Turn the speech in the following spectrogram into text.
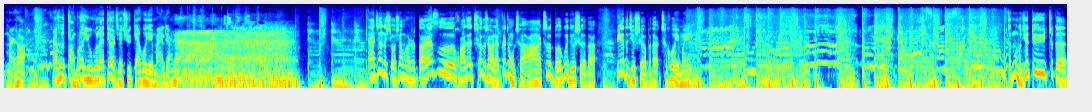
买上，然后等不上邮回来，第二天去干货店买了点儿。安静的小幸福说，当然是花在吃的上了，各种吃啊，吃的多贵都舍得，别的就舍不得，吃货一枚。真的，我觉得对于这个，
